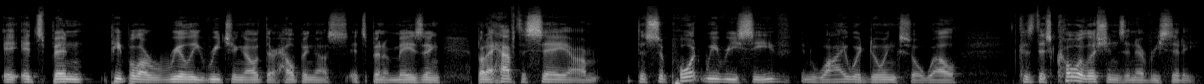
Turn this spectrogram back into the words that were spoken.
it, it's been people are really reaching out. They're helping us. It's been amazing. But I have to say, um, the support we receive and why we're doing so well, because there's coalitions in every city,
